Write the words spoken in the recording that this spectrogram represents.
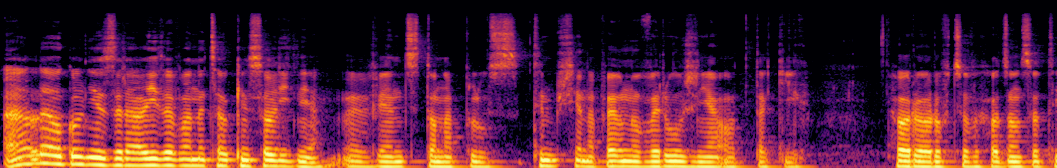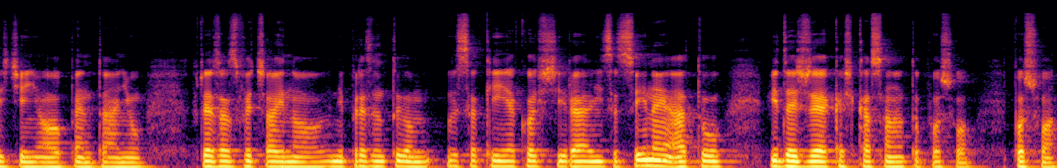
ale ogólnie zrealizowany całkiem solidnie, więc to na plus. Tym się na pewno wyróżnia od takich horrorów, co wychodzą co tydzień o opętaniu które zazwyczaj no, nie prezentują wysokiej jakości realizacyjnej, a tu widać, że jakaś kasa na to poszło, poszła.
